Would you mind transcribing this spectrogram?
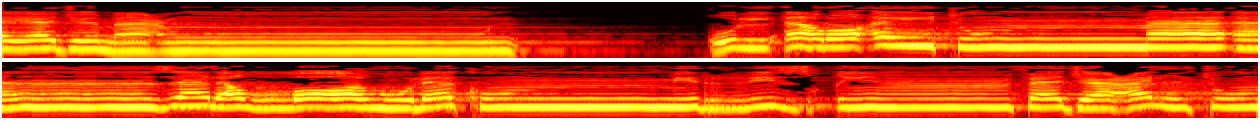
يجمعون قل أرأيتم ما أنزل الله لكم من رزق فجعلتم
